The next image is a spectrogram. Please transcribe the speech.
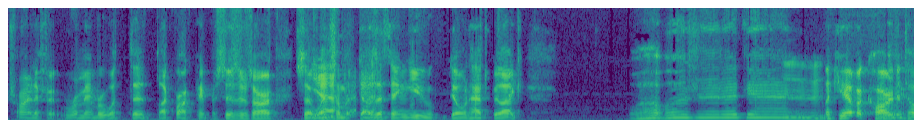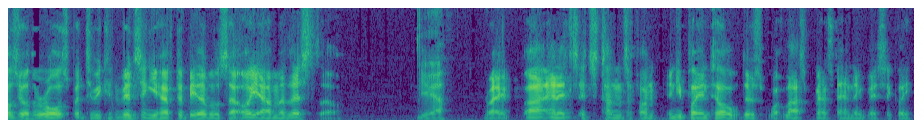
trying to fi- remember what the like rock paper scissors are, so Yeah, when someone does a thing, you don't have to be like, what was it again? Mm. Like you have a card that tells you all the rules, but to be convincing, you have to be able to say, "Oh yeah, I'm a this though." Yeah. Right, uh, and it's it's tons of fun, and you play until there's what last man standing, basically.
